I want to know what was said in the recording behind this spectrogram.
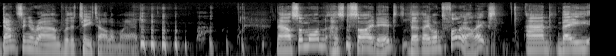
dancing around with a tea towel on my head. Now, someone has decided that they want to follow Alex, and they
